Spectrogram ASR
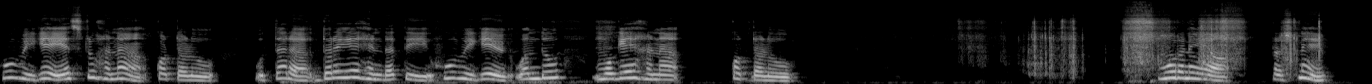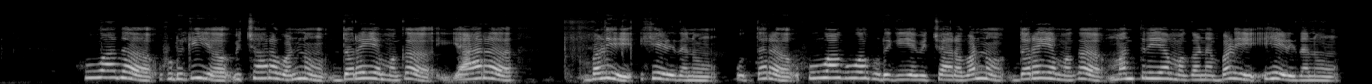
ಹೂವಿಗೆ ಎಷ್ಟು ಹಣ ಕೊಟ್ಟಳು? ಉತ್ತರ, ದೊರೆಯ ಹೆಂಡತಿ, ಹೂವಿಗೆ ಒಂದು ಮೊಗೆ ಹಣ ಕೊಟ್ಟಳು. ಮೂರನೆಯ ಪ್ರಶ್ನೆ, ಹೂವಾದ ಹುಡುಗಿಯ ವಿಚಾರವನ್ನು ದೊರೆಯ ಮಗ ಯಾರ ಬಳಿ ಹೇಳಿದನು? ಉತ್ತರ, ಹೂವಾಗುವ ಹುಡುಗಿಯ ವಿಚಾರವನ್ನು ದೊರೆಯ ಮಗ ಮಂತ್ರಿಯ ಮಗನ ಬಳಿ ಹೇಳಿದನು.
